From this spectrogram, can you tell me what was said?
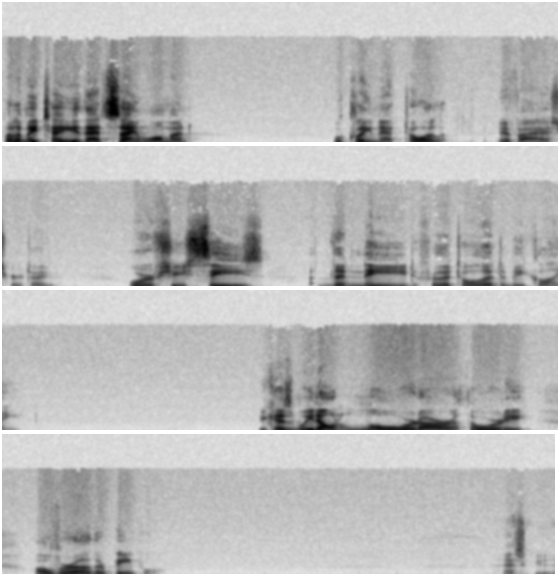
But let me tell you, that same woman will clean that toilet if I ask her to or if she sees the need for the toilet to be clean. Because we don't lord our authority over other people. That's good.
